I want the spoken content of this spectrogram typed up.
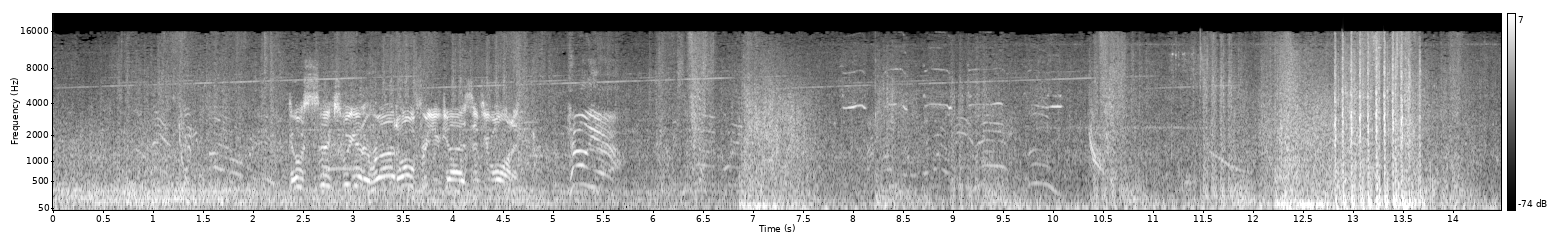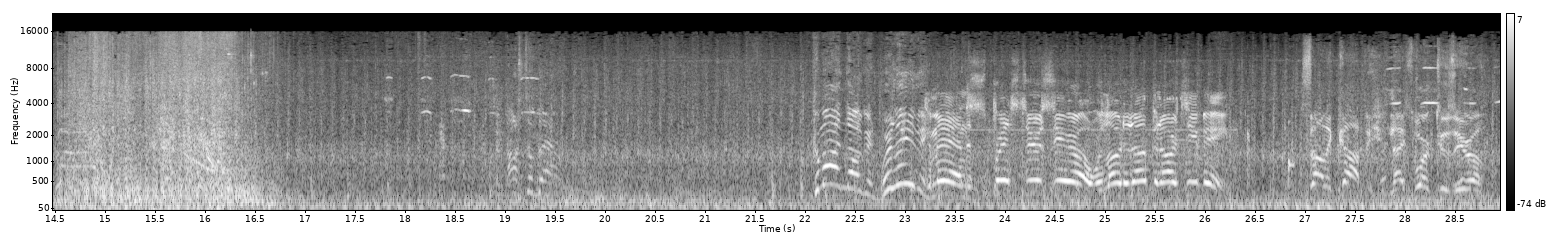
Go 6, we got a ride home for you guys if you want it. Hell yeah! Hostile down. Come on, Logan, we're leaving! Command, this is Prince 2-0. We're loaded up in RTB. Solid copy. Nice work, 2-0.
